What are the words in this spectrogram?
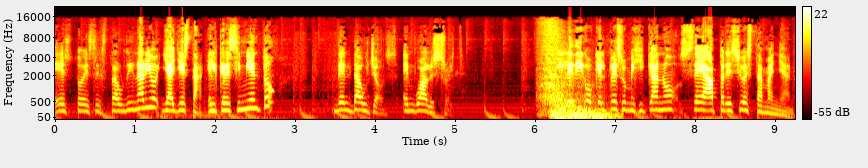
Esto es extraordinario y ahí está, el crecimiento del Dow Jones en Wall Street. Y le digo que el peso mexicano se apreció esta mañana.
